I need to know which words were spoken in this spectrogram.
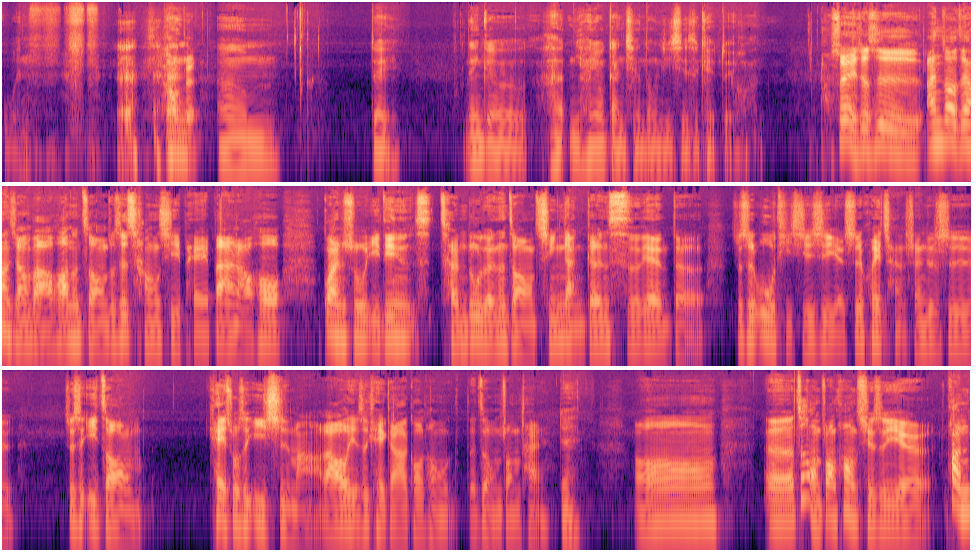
闻。好的，嗯，对，那个很你很有感情的东西，其实是可以兑换。所以就是按照这样讲法的话，那种就是长期陪伴，然后灌输一定程度的那种情感跟思念的。就是物体其实也是会产生，就是就是一种可以说是意识嘛，然后也是可以跟他沟通的这种状态。对，哦，呃，这种状况其实也换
